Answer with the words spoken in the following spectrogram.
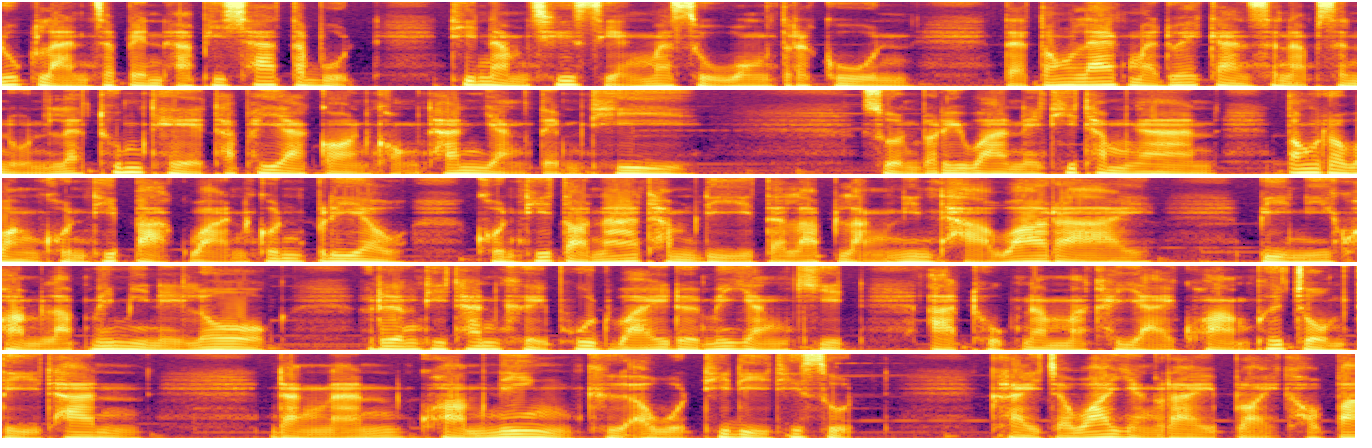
ลูกหลานจะเป็นอภิชาตบุตรที่นำชื่อเสียงมาสู่วงตระกูล แต่ต้องแลกมาด้วยการสนับสนุนและทุ่มเททรัพยากรของท่านอย่างเต็มที่ส่วนบริวารในที่ทำงานต้องระวังคนที่ปากหวานก้นเปรี้ยว คนที่ต่อหน้าทำดีแต่รับหลังนินทาว่าร้าย ปีนี้ความลับไม่มีในโลก เรื่องที่ท่านเคยพูดไว้โดยไม่ยั้งคิด อาจถูกนำมาขยายความเพื่อโจมตีท่าน ดังนั้นความนิ่งคืออาวุธที่ดีที่สุด ใครจะว่าอย่างไรปล่อยเขาไป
